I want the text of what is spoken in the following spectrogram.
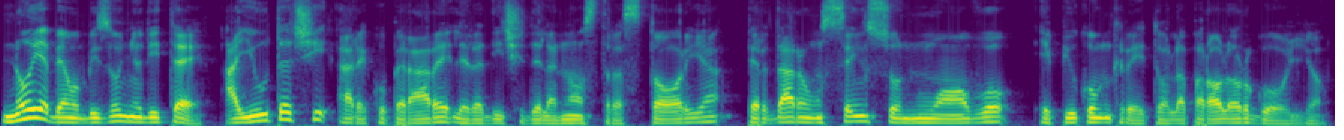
Noi abbiamo bisogno di te, aiutaci a recuperare le radici della nostra storia per dare un senso nuovo e più concreto alla parola orgoglio.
